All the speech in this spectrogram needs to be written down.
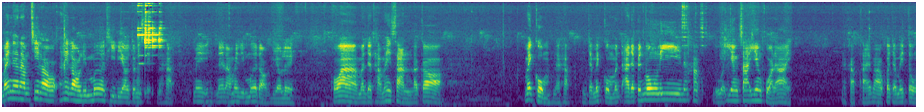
ไม่แนะนำที่เราให้เราริมเมอร์ทีเดียวจนเสร็จนะครับ ไม่แนะนำให้ริมเมอร์ดอกเดียวเลย เพราะว่ามันจะทำให้สั่นแล้วก็ไม่กลมนะครับ มันจะไม่กลม มันอาจจะเป็นวงรีนะครับ หรือว่าเอียงซ้ายเอียงขวาได้นะครับ ท้ายบาล์วก็จะไม่ตรง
